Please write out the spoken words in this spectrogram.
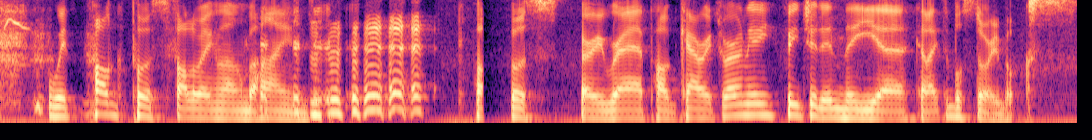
with Pogpuss following along behind. Pogpuss, very rare Pog character, only featured in the uh, collectible storybooks.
